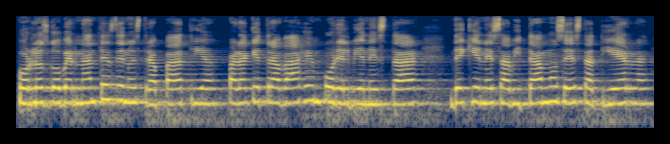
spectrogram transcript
por los gobernantes de nuestra patria, para que trabajen por el bienestar de quienes habitamos esta tierra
